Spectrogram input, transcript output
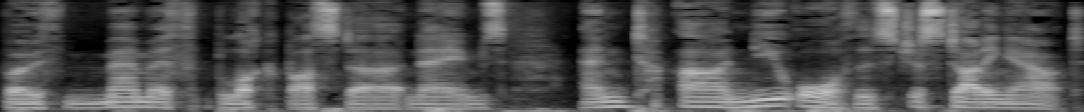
both mammoth blockbuster names and uh, new authors just starting out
